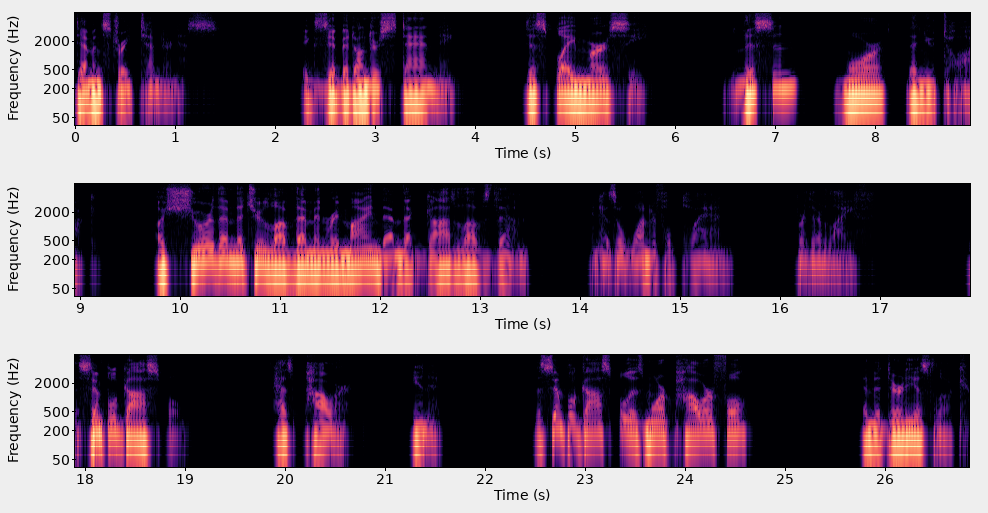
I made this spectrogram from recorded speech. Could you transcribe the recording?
demonstrate tenderness, exhibit understanding, display mercy, listen more than you talk. Assure them that you love them and remind them that God loves them and has a wonderful plan for their life. The simple gospel has power in it. The simple gospel is more powerful than the dirtiest look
